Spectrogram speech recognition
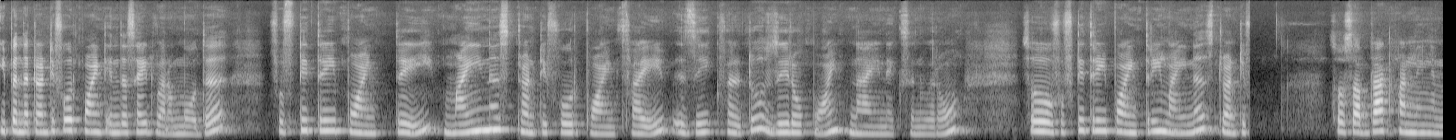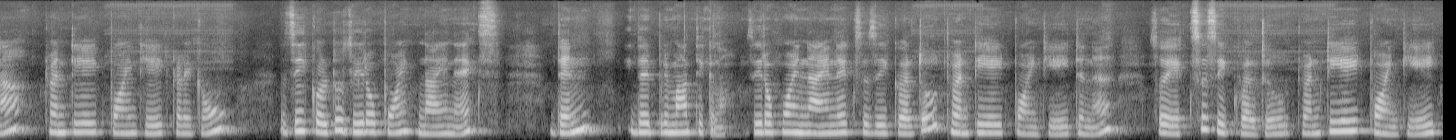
இப்போ இந்த டுவெண்ட்டி ஃபோர் பாயிண்ட் இந்த சைட் வரும்போது fifty three point three minus twenty four point five is equal to zero point nine எக்ஸ்னு வரும். So fifty three point three minus twenty so subtract பண்ணிங்கன்னா டுவெண்ட்டி எயிட் பாயிண்ட் எயிட் கிடைக்கும். Is equal to zero point nine X then இதை இப்படி மாற்றிக்கலாம் zero point nine X is equal to twenty eight point எயிட்டுன்னு so X is equal to twenty eight point eight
